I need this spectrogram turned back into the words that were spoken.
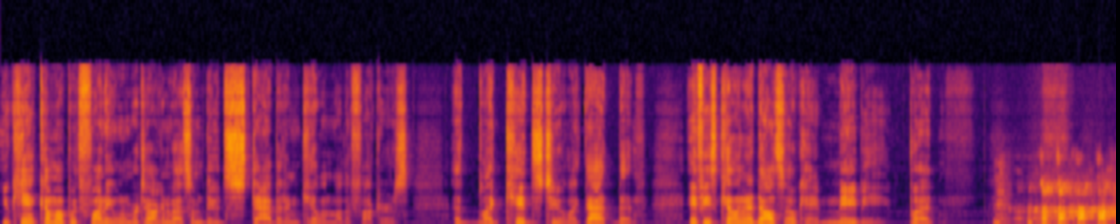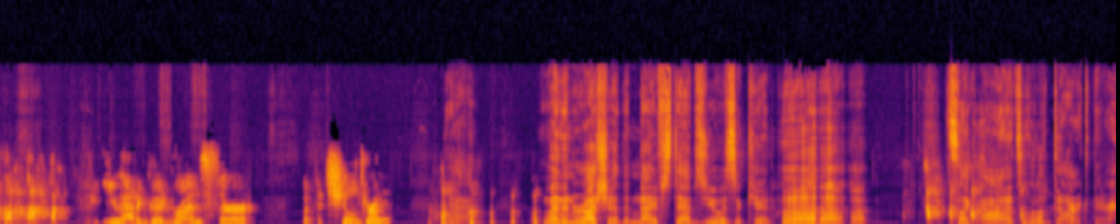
You can't come up with funny when we're talking about some dude stabbing and killing motherfuckers. Uh, like kids too. Like that, that if he's killing adults, okay, maybe, but you had a good run, sir. But the children? yeah. When in Russia, the knife stabs you as a kid. it's like, ah, oh, it's a little dark there.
